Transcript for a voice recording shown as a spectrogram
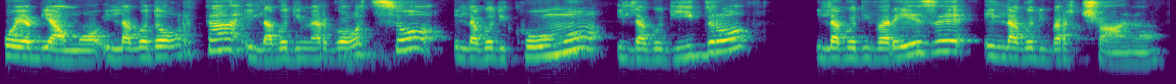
Poi abbiamo il lago d'Orta, il lago di Mergozzo, il lago di Como, il lago di Idro, il lago di Varese e il lago di Bracciano.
